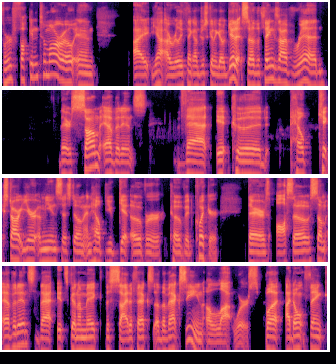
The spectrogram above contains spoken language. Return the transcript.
for fucking tomorrow, and I yeah, I really think I'm just gonna go get it. So the things I've read, there's some evidence that it could help kickstart your immune system and help you get over COVID quicker. There's also some evidence that it's going to make the side effects of the vaccine a lot worse. But I don't think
